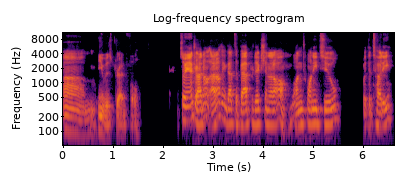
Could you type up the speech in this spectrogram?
Um, he was dreadful. So Andrew, I don't I don't think that's a bad prediction at all. 122 with the tutty.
